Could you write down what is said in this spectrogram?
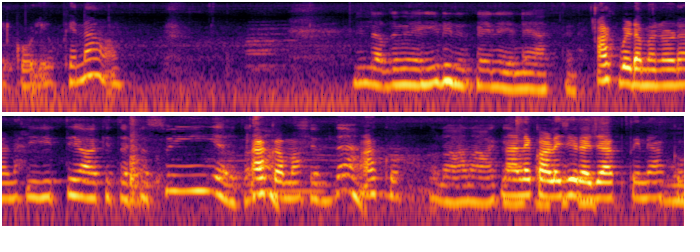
ಇಟ್ಕೊಳ್ಳಿ ಓಕೆನಾ ಇಲ್ಲ ಅದ್ರ ಮೇಲೆ ಹಿಡಿದ ಕೈನ ಎಣ್ಣೆ ಹಾಕ್ತೇನೆ. ಹಾಕ್ಬೇಡಮ್ಮ ನೋಡೋಣ. ಈ ಹಿಟ್ಟಿ ಹಾಕಿದ ತಕ್ಷಣ ಸುಯ್ ಅಂತ ಹಾಕಮ್ಮ. ಶಬ್ದ? ಹಾಕು. ನಾನು ಹಾಕಿ ನಾಳೆ ಕಾಲೇಜಿಗೆ ರಜೆ ಹಾಕ್ತೀನಿ ಹಾಕು.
